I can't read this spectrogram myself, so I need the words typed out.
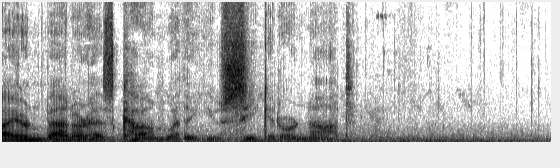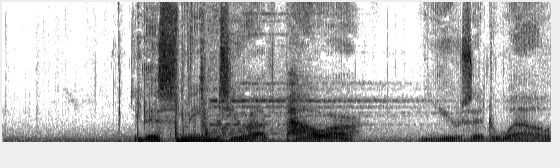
Iron Banner has come whether you seek it or not. This means you have power. Use it well.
